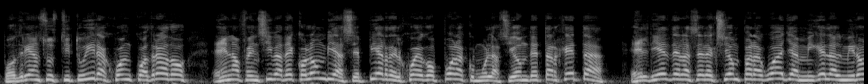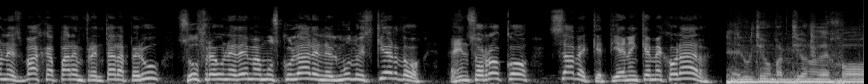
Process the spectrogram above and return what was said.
podrían sustituir a Juan Cuadrado en la ofensiva de Colombia. Se pierde el juego por acumulación de tarjeta. El 10 de la selección paraguaya, Miguel Almirón, es baja para enfrentar a Perú. Sufre un edema muscular en el muslo izquierdo. Enzo Rocco sabe que tienen que mejorar. El último partido nos dejó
